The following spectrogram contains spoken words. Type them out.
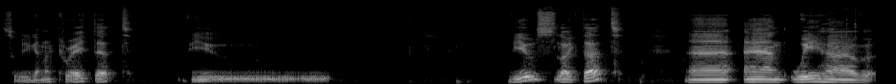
So we're gonna create that view views like that. Uh, and we have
